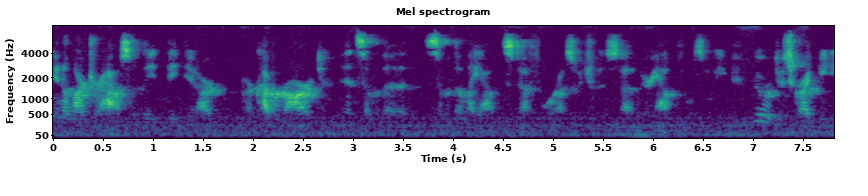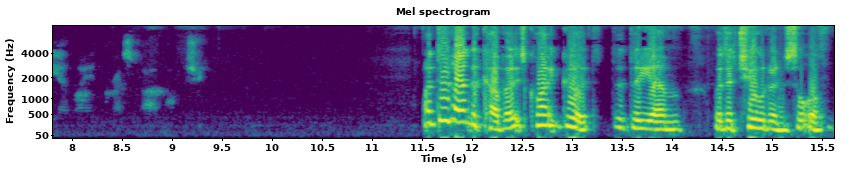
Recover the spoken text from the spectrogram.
in a larger house. So they, they did our, our cover art and, and some of the some of the layout and stuff for us, which was uh, very helpful. So we, we worked with Scribe Media and Lioncrest uh, Publishing. I do like the cover. It's quite good. The, the um with the children sort of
